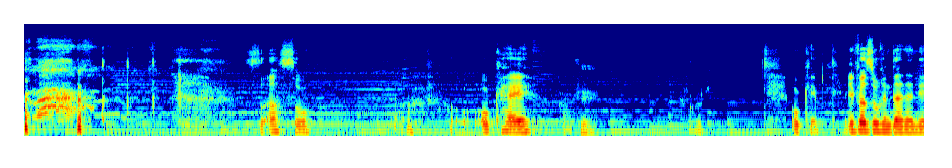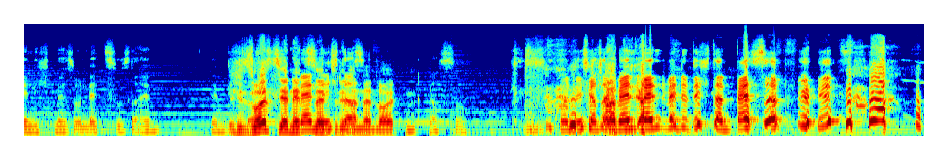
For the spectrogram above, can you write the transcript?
Ach so. Okay. Okay. Gut. Okay. Ich versuche in deiner Nähe nicht mehr so nett zu sein. Du sollst ja nett sein zu den das... anderen Leuten. Ach so. Und ich sagen, wenn, wenn, wenn du dich dann besser fühlst.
